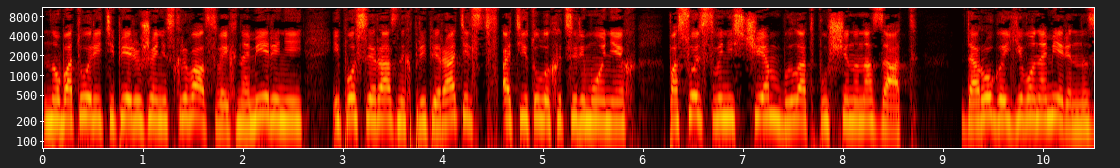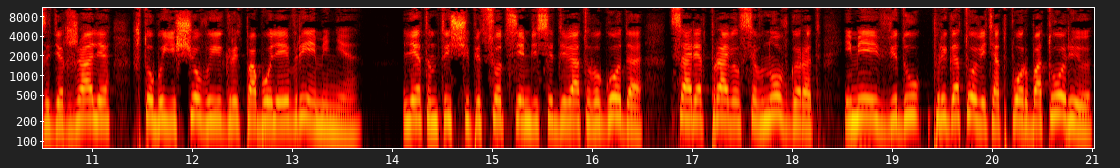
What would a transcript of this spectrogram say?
Но Баторий теперь уже не скрывал своих намерений, и после разных препирательств о титулах и церемониях посольство ни с чем было отпущено назад — Дорогой его намеренно задержали, чтобы еще выиграть поболее времени. Летом 1579 года царь отправился в Новгород, имея в виду приготовить отпор Баторию,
